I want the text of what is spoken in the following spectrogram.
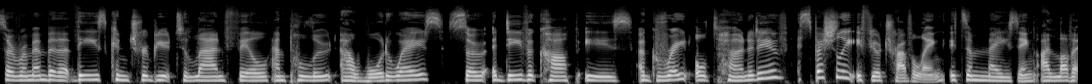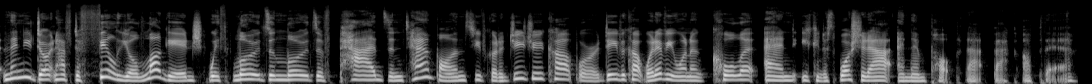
So remember that these contribute to landfill and pollute our waterways. So a Diva cup is a great alternative, especially if you're traveling. It's amazing. I love it. And then you don't have to fill your luggage with loads and loads of pads and tampons. You've got a Juju cup or a Diva cup, whatever you want to call it, and you can just wash it out and then pop that back up there.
